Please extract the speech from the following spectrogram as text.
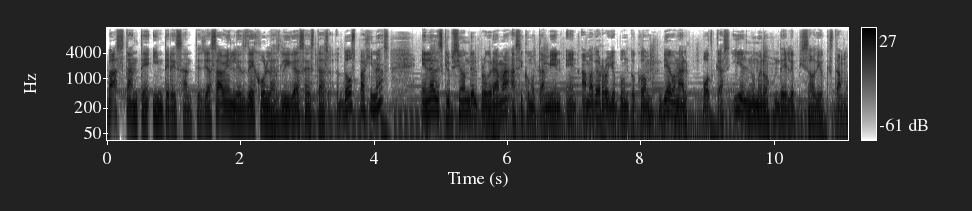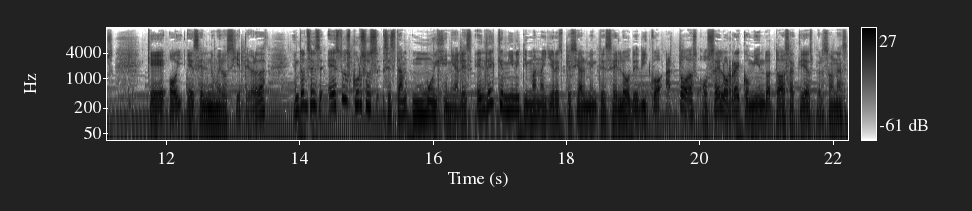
bastante interesantes. Ya saben, les dejo las ligas a estas dos páginas en la descripción del programa, así como también en amadorrollo.com diagonal podcast y el número del episodio que estamos que hoy es el número 7, ¿verdad? Entonces, estos cursos están muy geniales. El de Community Manager especialmente se lo dedico a todas o se lo recomiendo a todas aquellas personas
